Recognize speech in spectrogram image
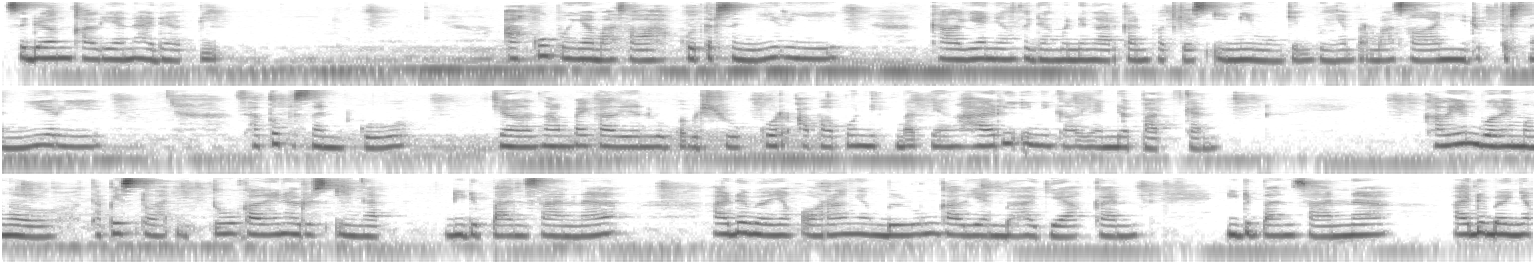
sedang kalian hadapi. Aku punya masalahku tersendiri. Kalian yang sedang mendengarkan podcast ini mungkin punya permasalahan hidup tersendiri. Satu pesanku, Jangan sampai kalian lupa bersyukur apa pun nikmat yang hari ini kalian dapatkan. Kalian boleh mengeluh, tapi setelah itu kalian harus ingat, di depan sana ada banyak orang yang belum kalian bahagiakan. Di depan sana ada banyak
